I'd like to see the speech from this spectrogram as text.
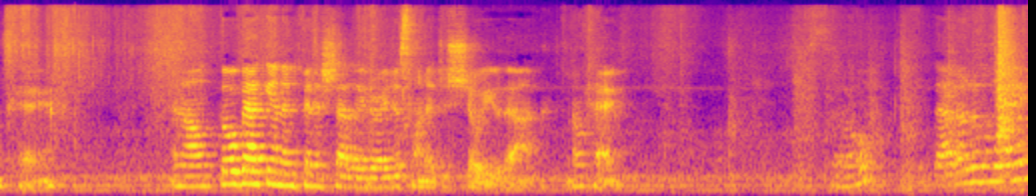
Okay. And I'll go back in and finish that later. I just wanted to show you that. Okay. that out of the way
